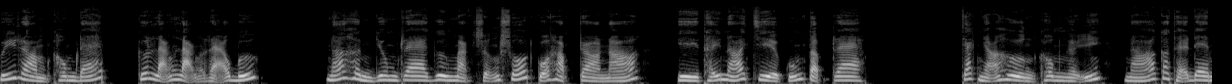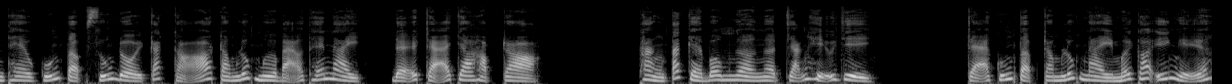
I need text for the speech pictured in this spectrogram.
Quý ròm không đáp, cứ lẳng lặng rảo bước. Nó hình dung ra gương mặt sửng sốt của học trò nó khi thấy nó chìa cuốn tập ra. Chắc nhỏ Hường không nghĩ nó có thể đem theo cuốn tập xuống đồi cắt cỏ trong lúc mưa bão thế này để trả cho học trò. Thằng tắc kè bông ngờ ngệt chẳng hiểu gì. Trả cuốn tập trong lúc này mới có ý nghĩa.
